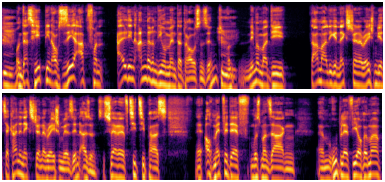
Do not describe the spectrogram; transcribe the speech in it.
Mhm. Und das hebt ihn auch sehr ab von all den anderen, die im Moment da draußen sind. Mhm. Und nehmen wir mal die damalige Next Generation, die jetzt ja keine Next Generation mehr sind, also Zverev, Tsitsipas, äh, auch Medvedev, muss man sagen, ähm, Rublev, wie auch immer.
